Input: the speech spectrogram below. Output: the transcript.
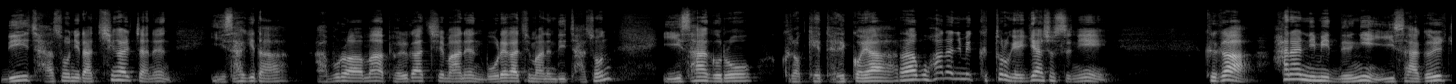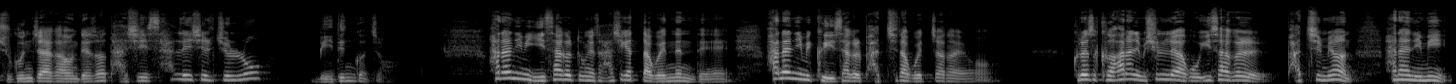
네 자손이라 칭할 자는 이삭이다. 아브라함아 별같이 많은 모래같이 많은 네 자손 이삭으로 그렇게 될 거야 라고 하나님이 그토록 얘기하셨으니 그가 하나님이 능히 이삭을 죽은 자 가운데서 다시 살리실 줄로 믿은 거죠. 하나님이 이삭을 통해서 하시겠다고 했는데 하나님이 그 이삭을 바치라고 했잖아요. 그래서 그 하나님 신뢰하고 이삭을 바치면 하나님이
